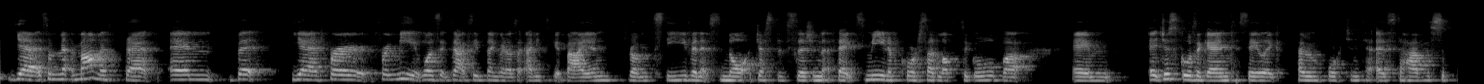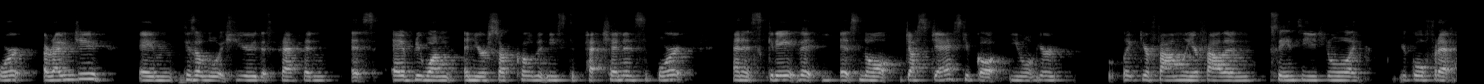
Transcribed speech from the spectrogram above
yeah, it's a mammoth prep. Um, but yeah, for for me, it was the exact same thing when I was like, I need to get buy-in from Steve, and it's not just a decision that affects me. And of course, I'd love to go, but um, it just goes again to say like how important it is to have the support around you. Um, because although it's you that's prepping, it's everyone in your circle that needs to pitch in and support. And it's great that it's not just Jess. You've got, you know, your like your family, your father, and saying to you, you know, like you go for it.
